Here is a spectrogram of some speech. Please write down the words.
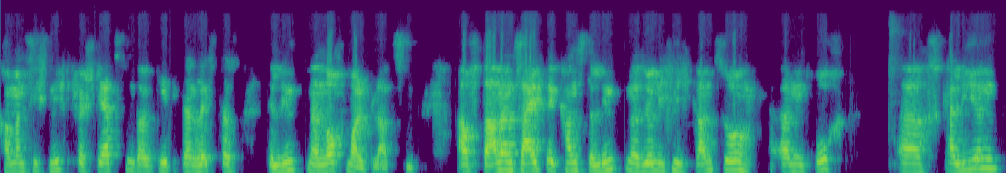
kann man sich nicht versterzen, da geht, dann lässt das der Lindner nochmal platzen. Auf der anderen Seite kann es der Lindner natürlich nicht ganz so ähm, hoch äh, skalieren,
